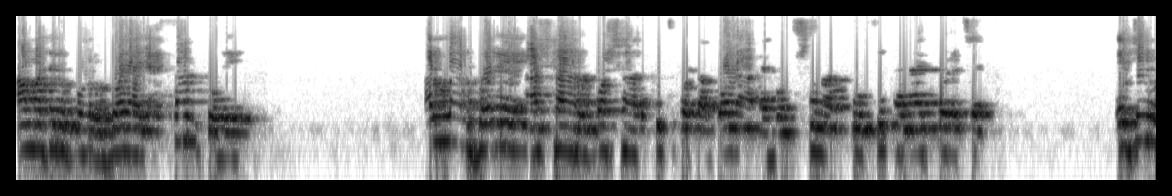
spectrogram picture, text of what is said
আমাদের উপর দয়া করে, আল্লাহর ঘরে আসার, বসার, কিছু কথা বলা এবং শোনার তৌফিক এনায়েত করেছে। এই জন্য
